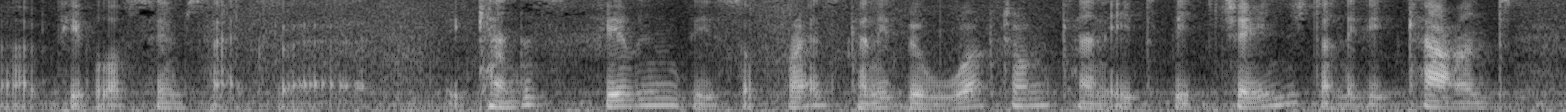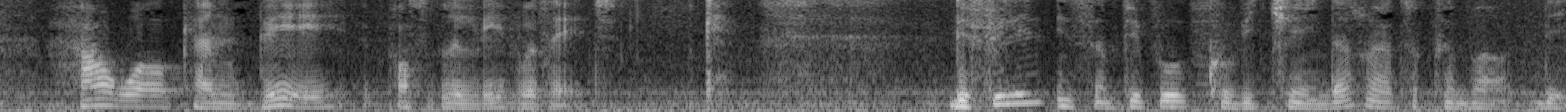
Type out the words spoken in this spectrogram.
uh, people of same sex. Uh, can this feeling be suppressed? Can it be worked on? Can it be changed? And if it can't, how well can they possibly live with it? Okay. The feeling in some people could be changed. That's why I talked about the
